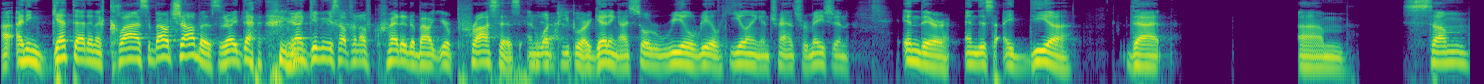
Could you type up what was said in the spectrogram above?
I, I didn't get that in a class about Shabbos, right? That you're not giving yourself enough credit about your process and what people are getting. I saw real, real healing and transformation in there, and this idea that um, some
